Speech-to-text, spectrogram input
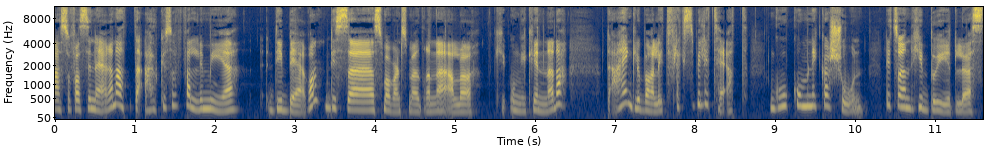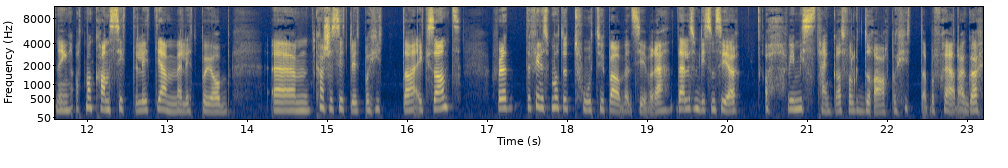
er så fascinerende, at det er jo ikke så veldig mye de ber om, disse småbarnsmødrene eller unge kvinnene, da. Det er egentlig bare litt fleksibilitet. God kommunikasjon. Litt sånn hybridløsning. At man kan sitte litt hjemme, litt på jobb. Um, kanskje sitte litt på hytta, ikke sant. For det, det, finnes på en måte to typer arbeidsgivere. Det er liksom de som sier åh, vi mistenker at folk drar på hytta på fredager.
